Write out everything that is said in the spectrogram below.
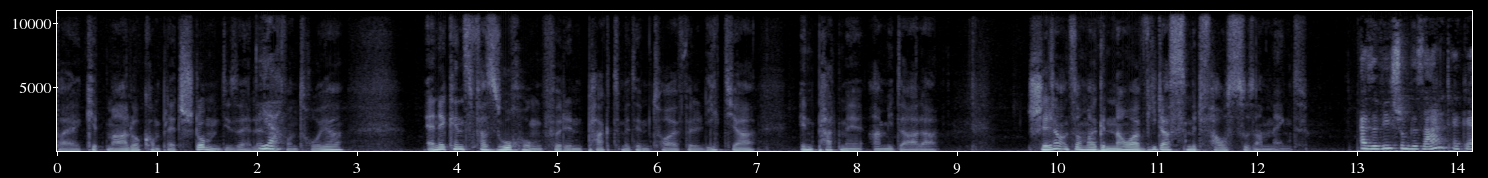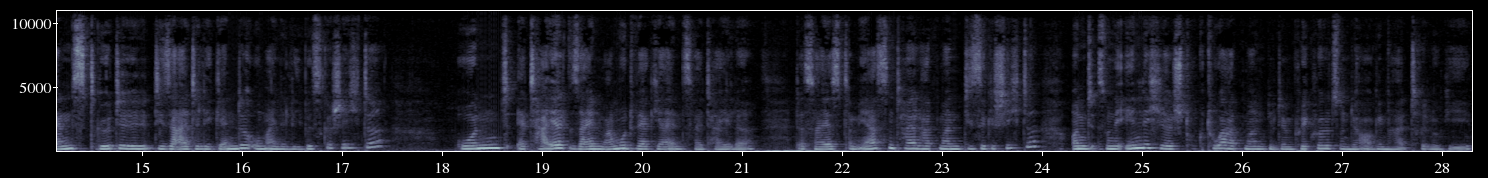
bei Kit Marlowe komplett stumm, diese Helena ja. von Troja. Anakins Versuchung für den Pakt mit dem Teufel liegt ja in Padme Amidala. Schilder uns noch mal genauer, wie das mit Faust zusammenhängt. Also wie schon gesagt, ergänzt Goethe diese alte Legende um eine Liebesgeschichte und er teilt sein Mammutwerk ja in zwei Teile. Das heißt, im ersten Teil hat man diese Geschichte und so eine ähnliche Struktur hat man mit den Prequels und der Originaltrilogie.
